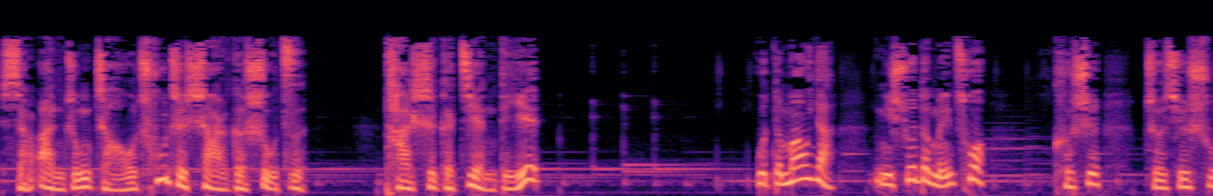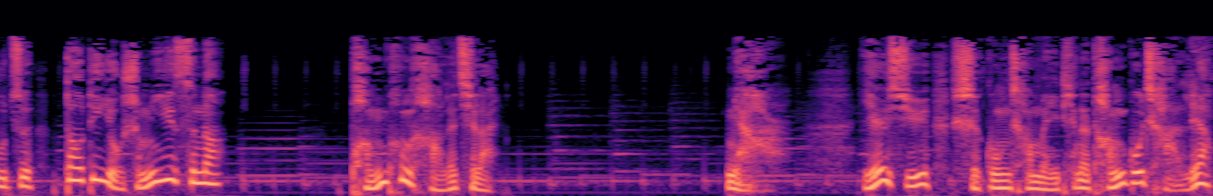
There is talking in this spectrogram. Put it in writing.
想暗中找出这十二个数字，他是个间谍。我的猫呀，你说的没错，可是这些数字到底有什么意思呢？鹏鹏喊了起来。喵儿，也许是工厂每天的糖果产量。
